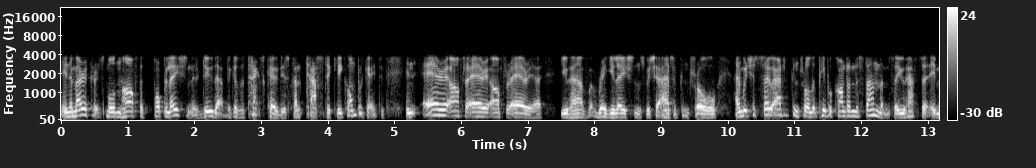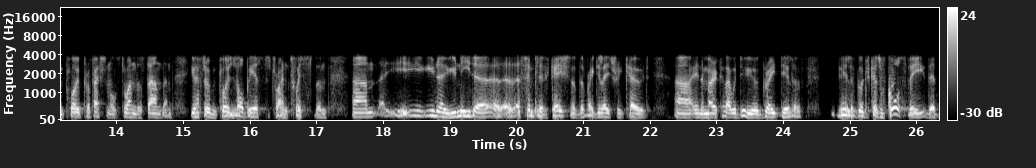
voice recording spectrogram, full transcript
In America, it's more than half the population who do that because the tax code is fantastically complicated. In area after area after area, you have regulations which are out of control and which are so out of control that people can't understand them. So you have to employ professionals to understand them. You have to employ lobbyists to try and twist them. Um, you, you, know, you need a, a simplification of the regulatory code uh, in America. That would do you a great deal of deal of good because of course the, the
